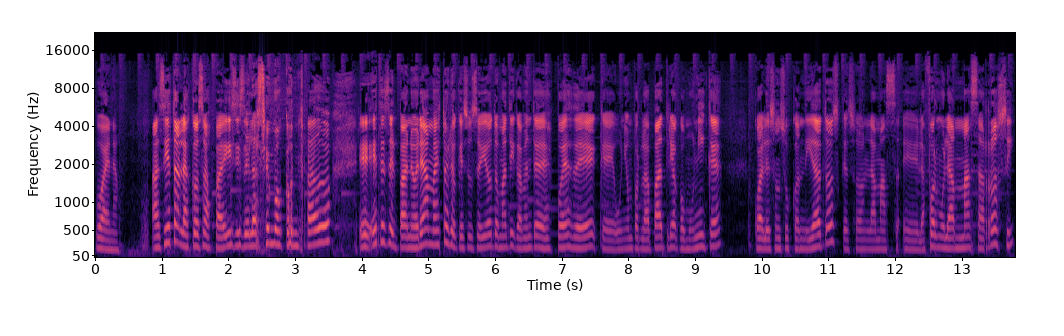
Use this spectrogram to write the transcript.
Bueno, así están las cosas, país, y se las hemos contado. Eh, este es el panorama, esto es lo que sucedió automáticamente después de que Unión por la Patria comunique cuáles son sus candidatos, que son la, Massa- eh, la fórmula Massa-Rossi.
